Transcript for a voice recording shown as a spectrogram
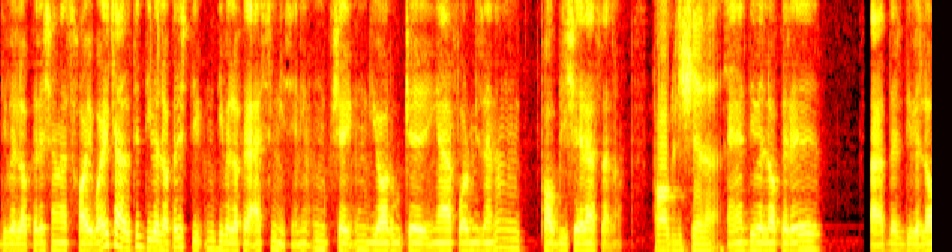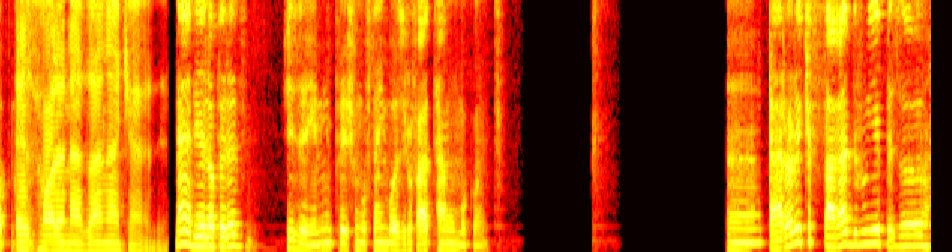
دیولاپرش هم از هایواری که البته دیولاپرش دی... دیولاپر اصلی نیست. یعنی اون شی... اون یارو که این حرفا می‌زنه اون پابلیشر هست الان. پابلیشر است. یعنی دیولاپر فقط داره دیولاپ اظهار نظر نکرده. نه دیولاپر چیزه. یعنی بهشون گفتن این بازی رو فقط تموم بکنید. قراره که فقط روی بذار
